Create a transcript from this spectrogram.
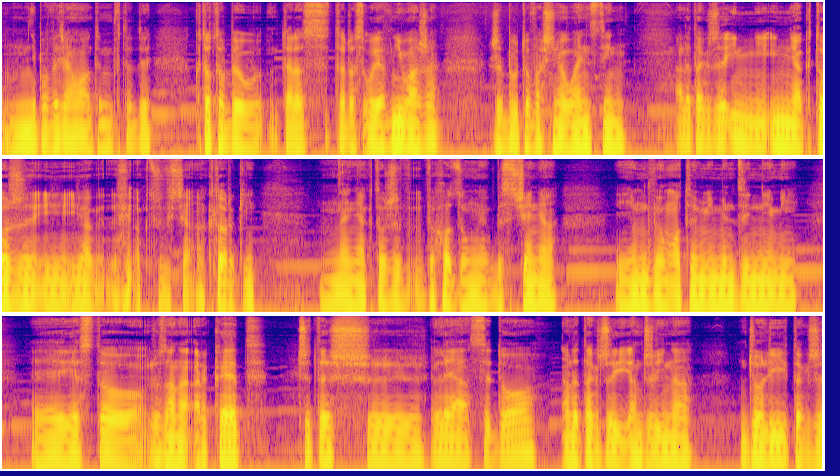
Nie powiedziała o tym wtedy, kto to był. Teraz, teraz ujawniła, że, że był to właśnie Weinstein, ale także inni, inni aktorzy i, i, i oczywiście aktorki. Inni aktorzy wychodzą jakby z cienia i mówią o tym i między innymi y, jest to Rosanna Arquette, czy też y, Lea Seydoux, ale także i Angelina Jolie, także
